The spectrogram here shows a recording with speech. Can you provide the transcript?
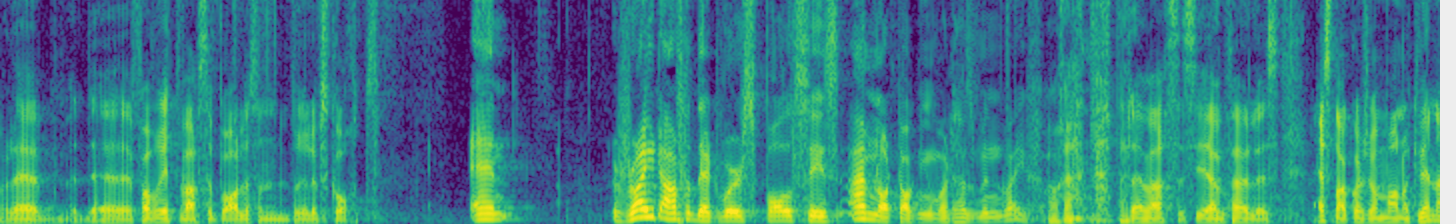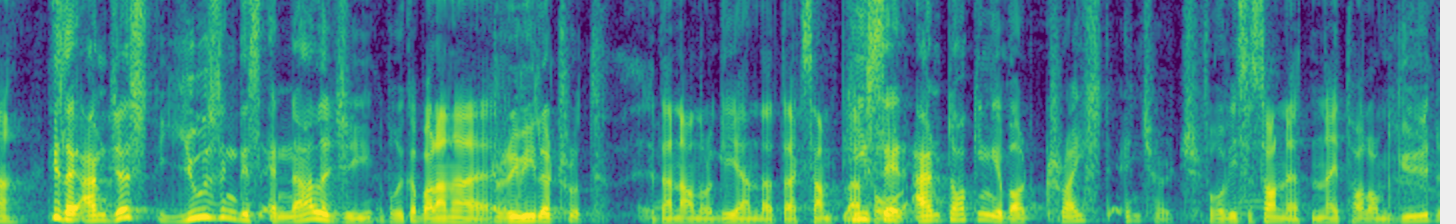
Og det det er favorittverset på alle sånne bryllupskort. And right after that verse, Paul says, "I'm not talking about husband and wife." Og rett etter det verset sier Paulus jeg snakker ikke om mann og kvinne. He's like, "I'm just using this analogy Jeg bruker bare to denne, reveal a truth." denne analogien, dette He eksempelet, said, for, "I'm talking about Christ and church." for å vise sannheten. Jeg taler om Gud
